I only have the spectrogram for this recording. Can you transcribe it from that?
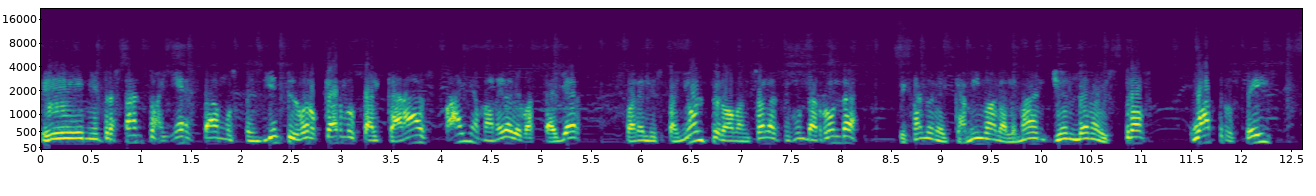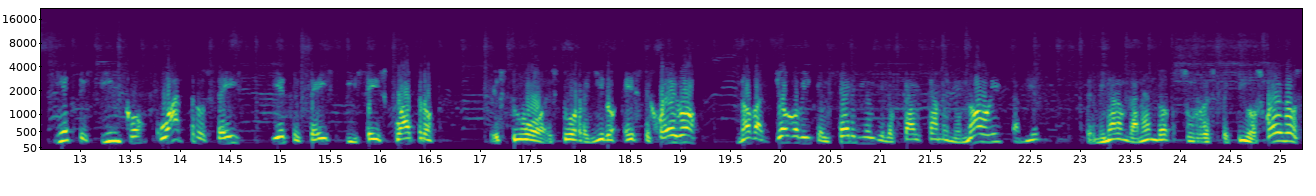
Eh, mientras tanto, ayer estábamos pendientes, bueno, Carlos Alcaraz, vaya manera de batallar para el español, pero avanzó a la segunda ronda, dejando en el camino al alemán Jen Leonard Stroff 4-6, 7-5, 4-6, 7-6 y 6-4. Estuvo, estuvo reñido este juego. Novak Djokovic, el serbio, y el local Kamen Norrie también terminaron ganando sus respectivos juegos.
